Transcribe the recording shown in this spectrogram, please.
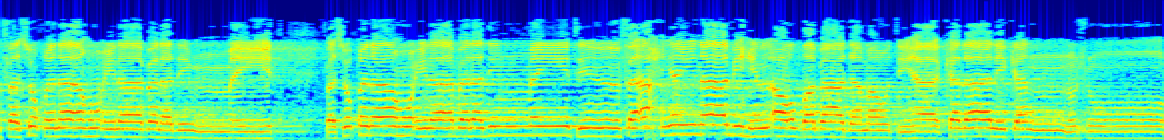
فسقناه إلى بلد ميت فسقناه إلى بلد ميت فأحيينا به الأرض بعد موتها كذلك النشور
